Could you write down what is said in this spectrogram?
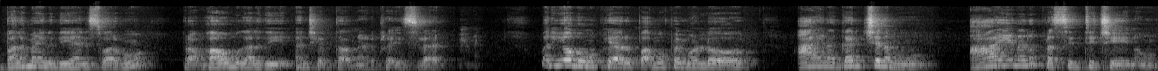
బలమైనది. ఆయన స్వరము ప్రభావము గలది అని చెప్తా ఉన్నాడు. ప్రైజ్లాడ్ మరి యోబు ముప్పై ఆరు ముప్పై మూడులో ఆయన గర్జనము ఆయనను ప్రసిద్ధి చేయను.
